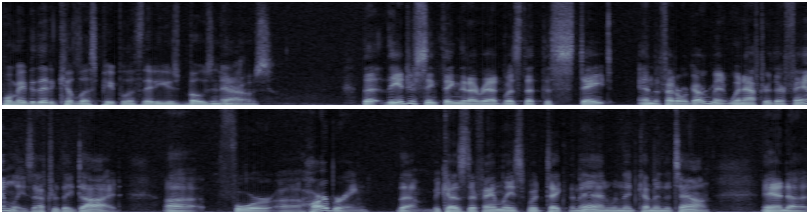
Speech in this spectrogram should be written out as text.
Well, maybe they'd have killed less people if they'd have used bows and Yeah. arrows. The the interesting thing that I read was that the state and the federal government went after their families after they died uh, for uh, harboring them because their families would take them in when they'd come into town. And uh,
